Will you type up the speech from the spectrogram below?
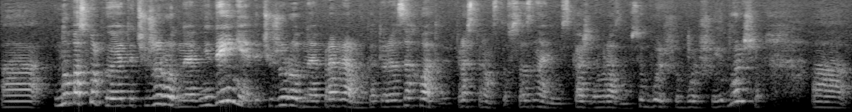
А, но поскольку это чужеродное внедрение, это чужеродная программа, которая захватывает пространство в сознании с каждым разом все больше, больше и больше, а,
